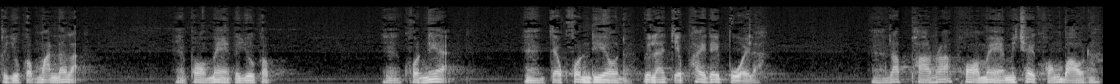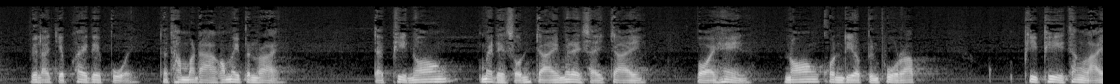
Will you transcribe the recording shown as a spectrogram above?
ก็อยู่กับมันแล้วล่ะพ่อแม่ก็อยู่กับคนเนี้ยแต่คนเดียวนะเวลาเจ็บไข้ได้ป่วยล่ะรับภาระพ่อแม่ไม่ใช่ของเบานะเวลาเจ็บไข้ได้ป่วย แต่ธรรมดาก็ไม่เป็นไร แต่พี่น้องไม่ได้สนใจไม่ได้ใส่ใจ ปล่อยให้น้องคนเดียวเป็นผู้รับ พี่ๆทั้งหลาย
